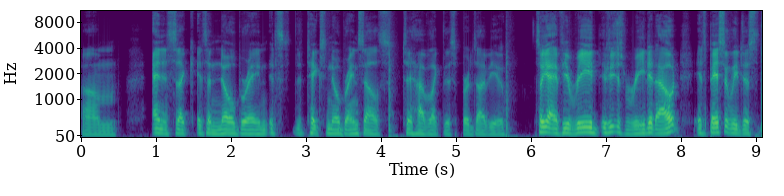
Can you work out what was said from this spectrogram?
Um, and it's like it's a no brain. It's it takes no brain cells to have like this bird's eye view. So yeah, if you read, if you just read it out, it's basically just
